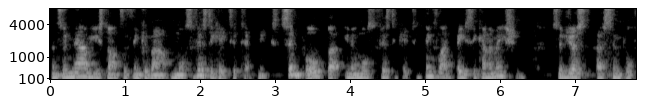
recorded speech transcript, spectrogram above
And so now you start to think about more sophisticated techniques. Simple, but you know, more sophisticated. Things like basic animation. So just a simple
